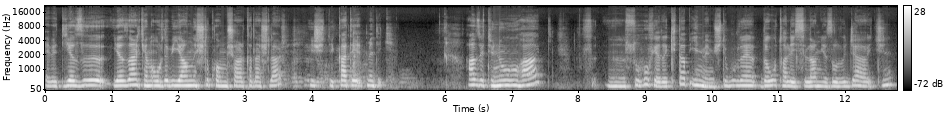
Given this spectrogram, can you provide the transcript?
Evet yazı yazarken orada bir yanlışlık olmuş arkadaşlar. Hiç dikkat etmedik. Hazreti Nuh'a e, suhuf ya da kitap inmemişti. Burada Davut Aleyhisselam yazılacağı için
